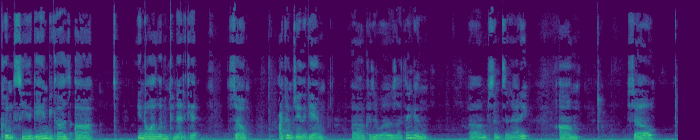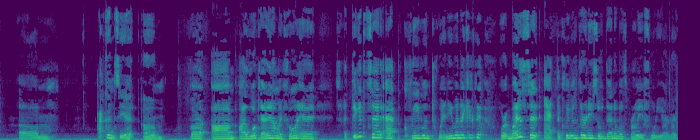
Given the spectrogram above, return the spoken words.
couldn't see the game because, uh, you know, I live in Connecticut. So, I couldn't see the game because uh, it was, I think, in um, Cincinnati. Um, so, um, I couldn't see it. Um, but um, I looked at it on my phone and it, I think it said at Cleveland 20 when I kicked it, or it might have said at the Cleveland 30, so then it was probably a 40 yarder.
